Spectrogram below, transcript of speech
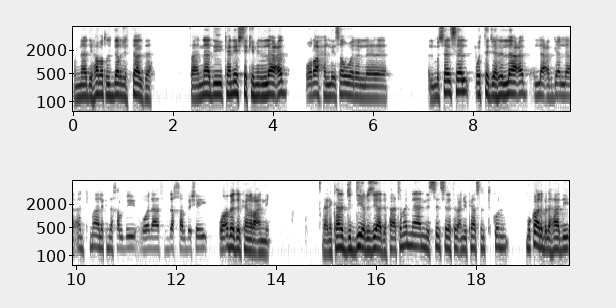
والنادي هبط للدرجة الثالثة فالنادي كان يشتكي من اللاعب وراح اللي يصور ال- المسلسل واتجه للاعب اللاعب قال له أنت مالك دخل بي ولا تتدخل بشيء وأبعد الكاميرا عني. يعني كانت جدية بزيادة فأتمنى أن السلسلة تبع نيوكاسل تكون مقاربة لهذه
